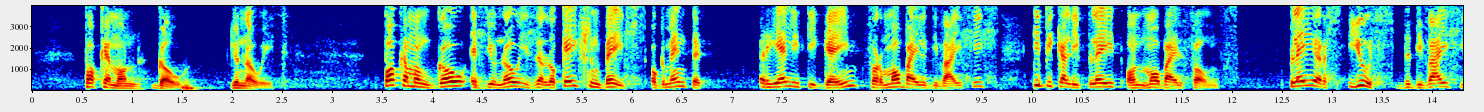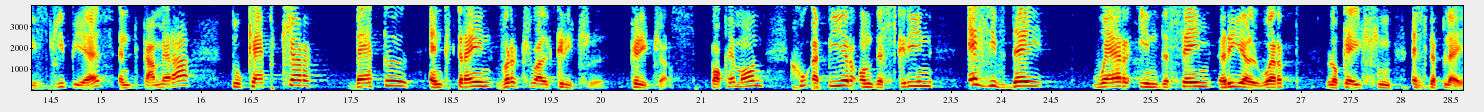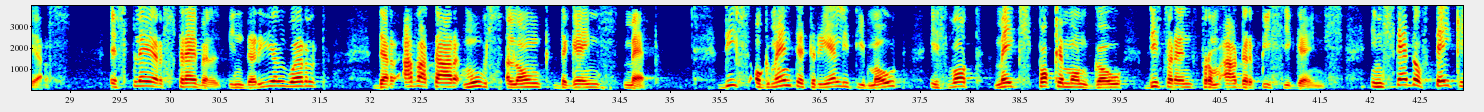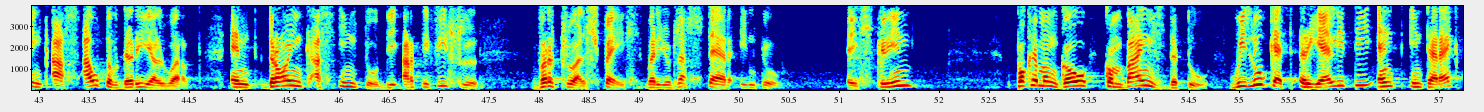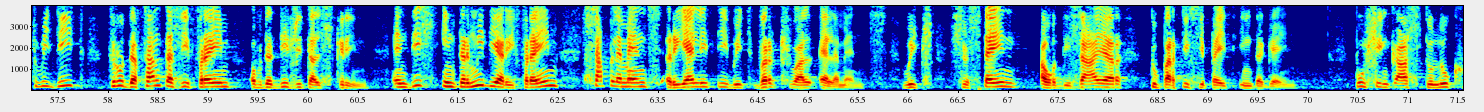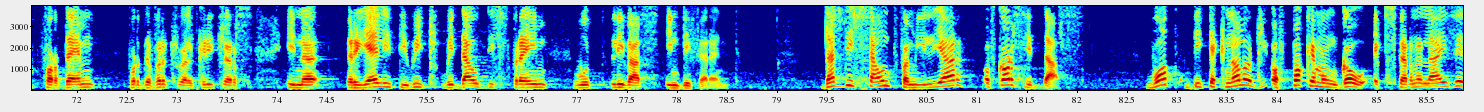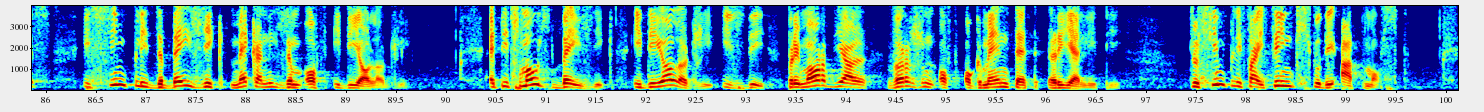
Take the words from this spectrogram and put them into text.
Pokemon Go. You know it. Pokemon Go, as you know, is a location-based augmented reality game for mobile devices, typically played on mobile phones. Players use the device's GPS and camera to capture, battle, and train virtual creature, creatures. Pokemon who appear on the screen as if they were in the same real world location as the players. As players travel in the real world, their avatar moves along the game's map. This augmented reality mode is what makes Pokemon Go different from other PC games. Instead of taking us out of the real world and drawing us into the artificial virtual space where you just stare into a screen. Pokemon Go combines the two. We look at reality and interact with it through the fantasy frame of the digital screen. And this intermediary frame supplements reality with virtual elements, which sustain our desire to participate in the game, pushing us to look for them, for the virtual creatures, in a reality which, without this frame, would leave us indifferent. Does this sound familiar? Of course it does. What the technology of Pokemon Go externalizes is simply the basic mechanism of ideology. At its most basic, ideology is the primordial version of augmented reality. To simplify things to the utmost,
